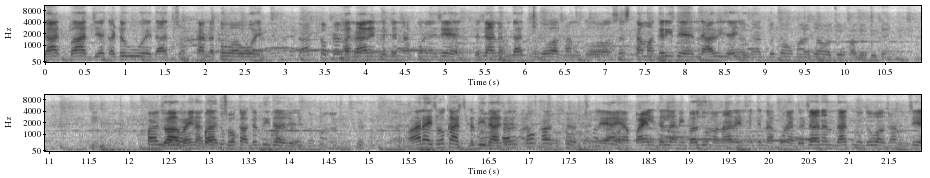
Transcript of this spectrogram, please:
દાંત બાદ જે કાઢવું હોય દાંત ચોખ્ખા નખવા હોય. નારાયણ નગર ના ખૂણે છે ગજાનંદ દાંતનું દવાખાનું તો સસ્તામાં કરી દે એટલે આવી જાય દાંત બતાવો મારે જો ચોખા કરી દીધા જો આ ભાઈના દાંત ચોખા કરી દીધા છે. મારા ચોખા જ કરી દીધા છે. એટલે અહીંયા પાયલ ગલ્લાની બાજુમાં નારાયણનગરના ખૂણે ગજાનંદ દાંતનું દવાખાનું છે.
